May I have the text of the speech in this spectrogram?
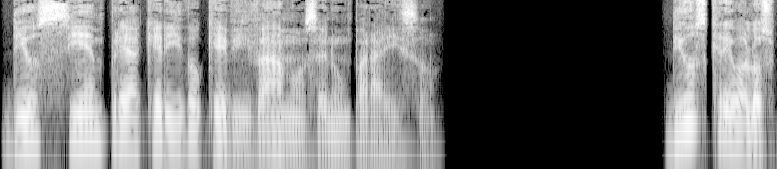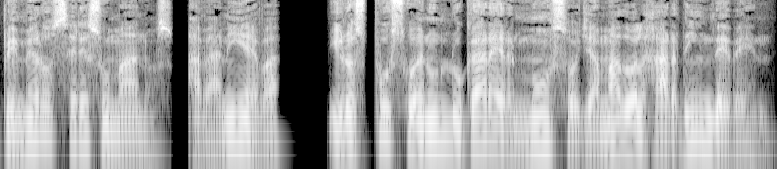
Dios siempre ha querido que vivamos en un paraíso. Dios creó a los primeros seres humanos, Adán y Eva, y los puso en un lugar hermoso llamado el Jardín de Edén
